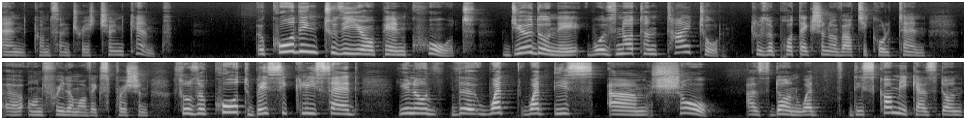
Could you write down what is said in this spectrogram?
and concentration camp. According to the European Court, Dieudonné was not entitled to the protection of Article 10 uh, on freedom of expression. So the court basically said, you know, the, what, what this um, show has done, what this comic has done,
